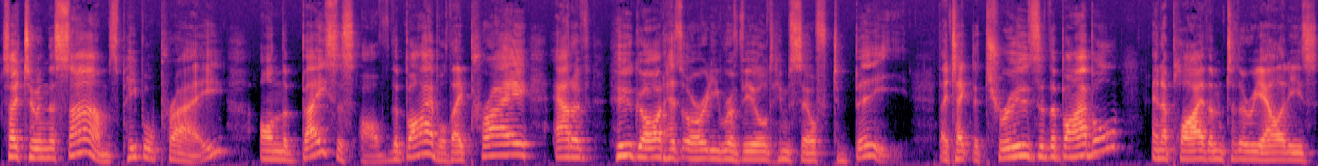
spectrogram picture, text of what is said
So, too, in the Psalms, people pray on the basis of the Bible. They pray out of who God has already revealed himself to be. They take the truths of the Bible and apply them to the realities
